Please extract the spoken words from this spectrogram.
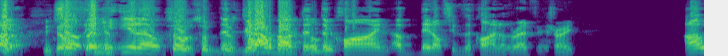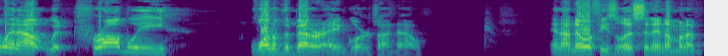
Yeah. You know So and you, you know so so the, just get talk out about there. the Go get- decline of they don't see the decline of the redfish, right? I went out with probably one of the better anglers I know. And I know if he's listening, I'm gonna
